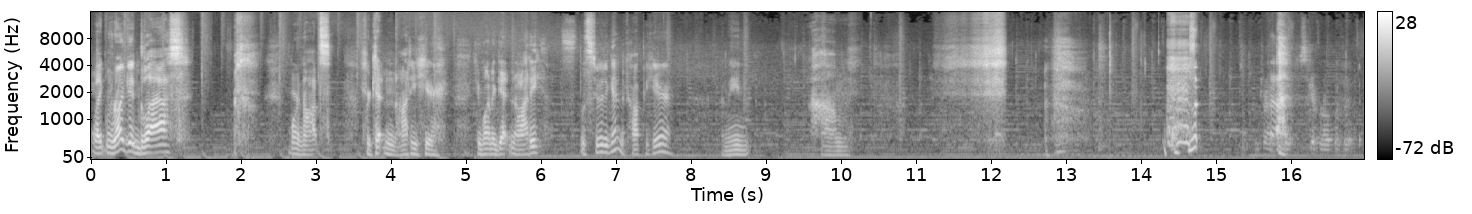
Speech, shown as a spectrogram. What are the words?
like rugged glass. More knots. We're getting naughty here. You want to get naughty? Let's, let's, do it again. Copy here. I mean, um. I'm to skip rope with it.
